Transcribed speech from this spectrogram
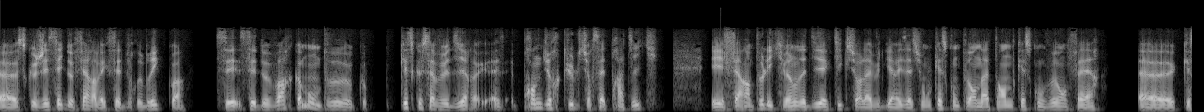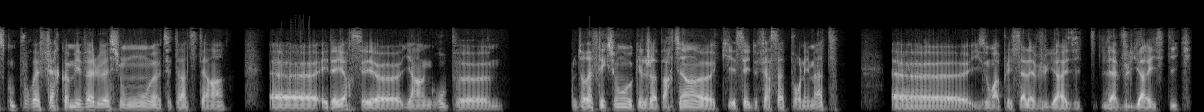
euh, ce que j'essaye de faire avec cette rubrique, quoi. C'est de voir comment on peut. Qu'est-ce que ça veut dire Prendre du recul sur cette pratique et faire un peu l'équivalent de la didactique sur la vulgarisation. Qu'est-ce qu'on peut en attendre? Qu'est-ce qu'on veut en faire? Euh, qu'est-ce qu'on pourrait faire comme évaluation, etc. Euh, etc. Euh, et d'ailleurs, il y a un groupe de réflexion auquel j'appartiens qui essaye de faire ça pour les maths. ils ont appelé ça la, la vulgaristique.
